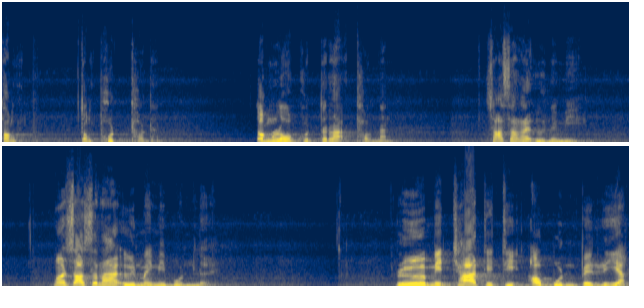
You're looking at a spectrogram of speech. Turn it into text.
ต้องต้องพุทธเท่านั้น ต้องโลกุตระเท่านั้น ศาสนาอื่นไม่มีเพราะศาสนาอื่นไม่มีบุญเลย หรือมิจฉาทิฏฐิเอาบุญไปเรียก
